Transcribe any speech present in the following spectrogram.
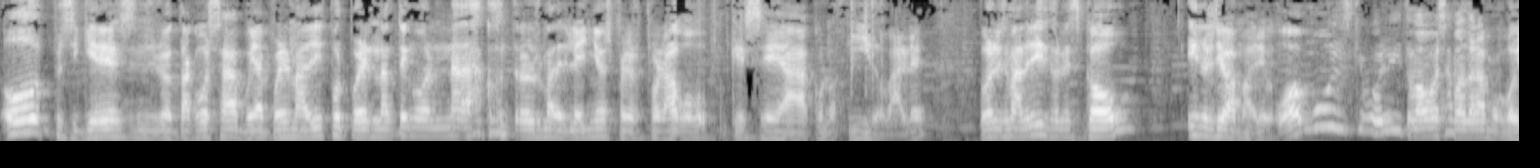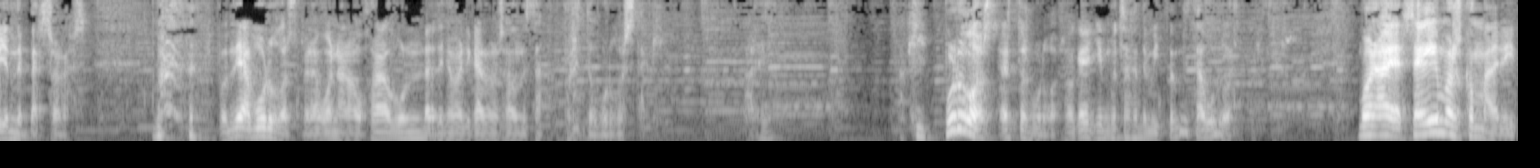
O, pues si quieres otra cosa, voy a poner Madrid por poner, no tengo nada contra los madrileños, pero es por algo que sea conocido, ¿vale? Pones Madrid, pones Go, y nos lleva a Madrid. ¡Vamos, qué bonito! Vamos a matar a mogollón de personas. Pondría Burgos, pero bueno, a lo mejor algún latinoamericano no sabe dónde está. Por cierto, Burgos está aquí. ¿Vale? Aquí. ¡Burgos! Esto es Burgos, ¿ok? Aquí hay mucha gente ¿Dónde está Burgos? Bueno, a ver, seguimos con Madrid.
